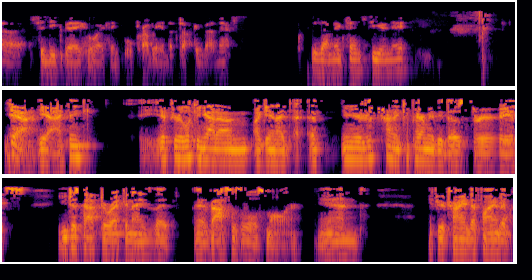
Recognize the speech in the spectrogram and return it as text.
uh, Saddiq Bey, who I think we'll probably end up talking about next. Does that make sense to you, Nate? Yeah, yeah. I think if you're looking at him again, I, I, you're just trying to compare maybe those three. It's you just have to recognize that uh, Vassell's a little smaller, and if you're trying to find yeah. a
